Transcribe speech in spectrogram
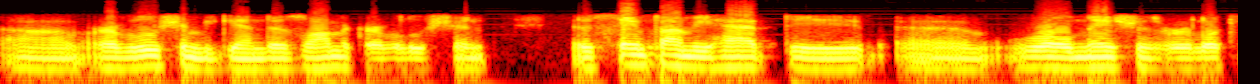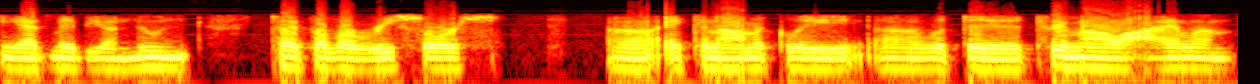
uh, revolution begin, the Islamic revolution, at the same time we had the uh, world nations were looking at maybe a new type of a resource uh, economically uh, with the Three Mile Island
